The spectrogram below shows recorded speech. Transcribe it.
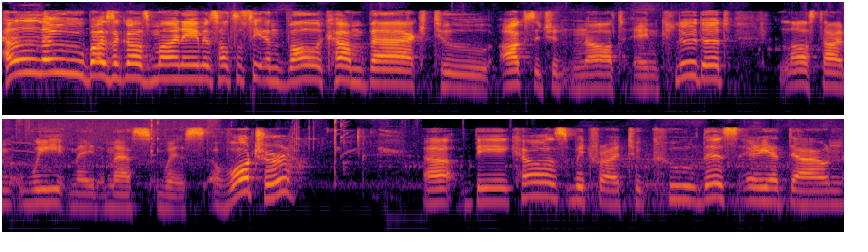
Hello boys and girls, my name is hotzst and welcome back to Oxygen Not Included. Last time we made a mess with water uh, because we tried to cool this area down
